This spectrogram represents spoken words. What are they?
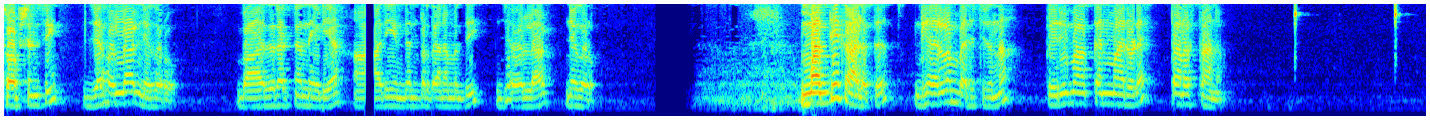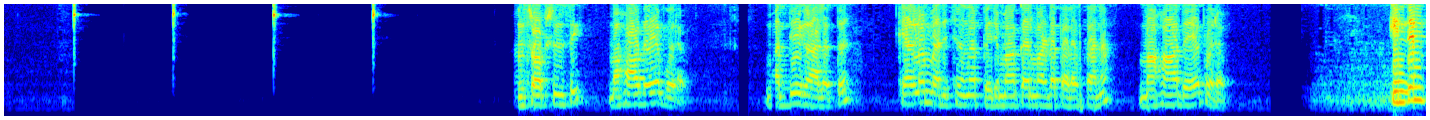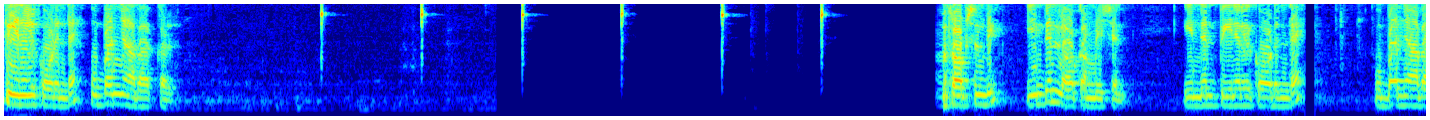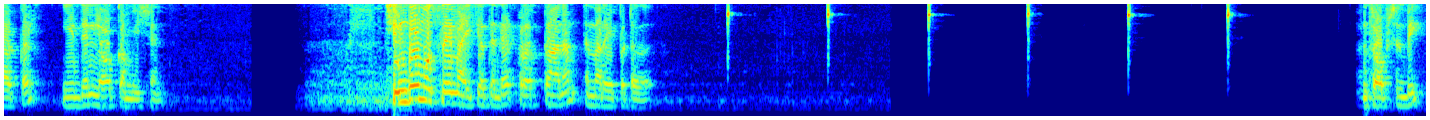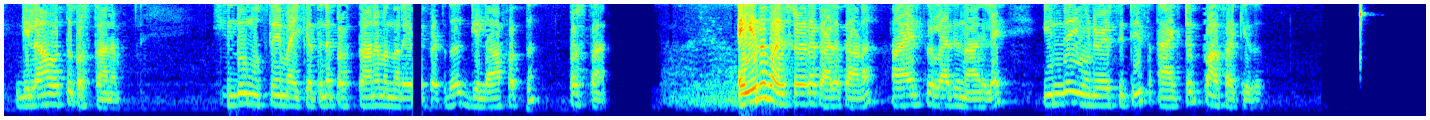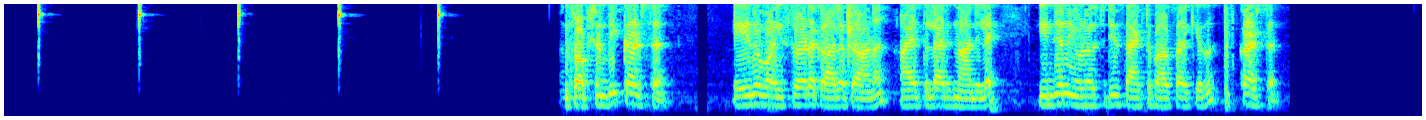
ഓപ്ഷൻ സി ജവഹർലാൽ നെഹ്റു ഭാരതരത്ന നേടിയ ആദ്യ ഇന്ത്യൻ പ്രധാനമന്ത്രി ജവഹർലാൽ നെഹ്റു മധ്യകാലത്ത് കേരളം ഭരിച്ചിരുന്ന പെരുമാക്കന്മാരുടെ തലസ്ഥാനം. Option C Mahadevapuram. മധ്യകാലത്ത് കേരളം ഭരിച്ചിരുന്ന പെരുമാക്കന്മാരുടെ തലസ്ഥാനം മഹാദേവപുരം. ഇന്ത്യൻ പീനൽ കോഡിന്റെ ഉപജ്ഞാതാക്കൾ. Option B Indian law commission Indian penal കോഡിന്റെ ഉപജ്ഞാതാക്കൾ ഇന്ത്യൻ ലോ കമ്മീഷൻ ഹിന്ദു മുസ്ലിം ഐക്യത്തിന്റെ പ്രസ്ഥാനം എന്നറിയപ്പെട്ടത്. ആൻസർ ഓപ്ഷൻ ബി ഗിലാഫത്ത് പ്രസ്ഥാനം. ഹിന്ദു മുസ്ലിം ഐക്യത്തിന്റെ പ്രസ്ഥാനം എന്നറിയപ്പെട്ടത് ഗിലാഫത്ത് പ്രസ്ഥാനം. ഏത് വൈസ്രോയുടെ കാലത്താണ് ആയിരത്തി തൊള്ളായിരത്തി നാലിലെ ഇന്ത്യൻ യൂണിവേഴ്സിറ്റീസ് ആക്ട് പാസാക്കിയത്? ആൻസർ ഓപ്ഷൻ ബി കഴ്സൺ ഏത് വൈസ്രോയുടെ കാലത്താണ് ആയിരത്തി തൊള്ളായിരത്തി നാലിലെ ഇന്ത്യൻ യൂണിവേഴ്സിറ്റീസ് ആക്ട് പാസാക്കിയത്? കഴ്സൺ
